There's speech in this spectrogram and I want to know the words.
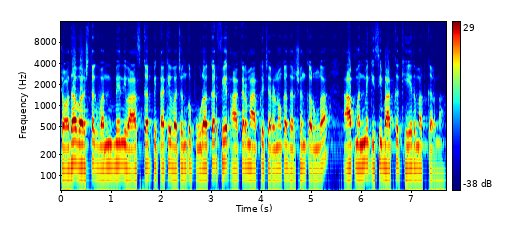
चौदह वर्ष तक वन में निवास कर पिता के वचन को पूरा कर, फिर आकर मैं आपके चरणों का दर्शन करूँगा। आप मन में किसी बात का खेद मत करना।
